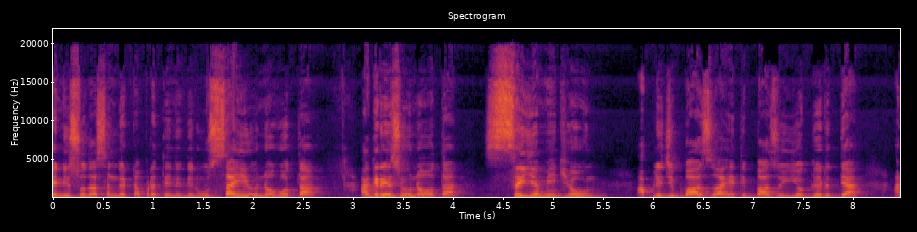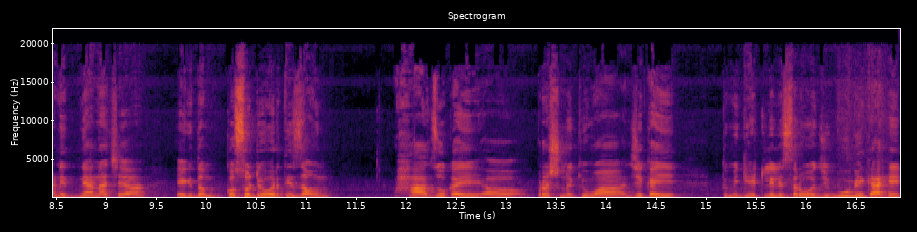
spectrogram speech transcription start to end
त्यांनीसुद्धा संघटना प्रतिनिधींनी उत्साही न होता अग्रेसिव्ह न होता संयमी घेऊन आपली जी बाजू आहे ती बाजू योग्यरित्या आणि ज्ञानाच्या एकदम कसोटीवरती जाऊन हा जो काही प्रश्न किंवा जे काही तुम्ही घेतलेली सर्व जी भूमिका आहे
